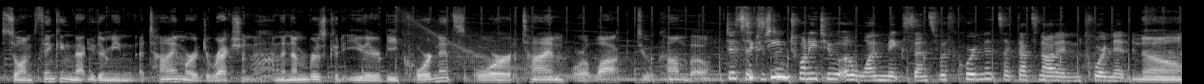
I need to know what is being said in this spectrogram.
So I'm thinking that either mean a time or a direction, and the numbers could either be coordinates or a time or a lock to a combo. Does 162201 make sense with coordinates? Like, that's not in coordinate. No,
